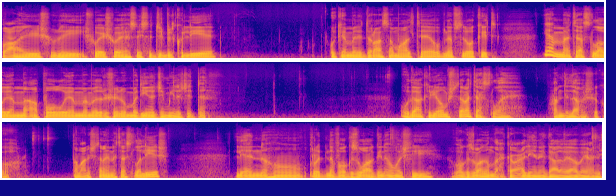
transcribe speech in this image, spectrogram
وعايش شوي شوي هسه يسجل بالكلية ويكمل الدراسة مالته وبنفس الوقت يما تسلا ويما Apple ويما ما أدري شنو مدينة جميلة جدا. وذاك اليوم اشترى تسلا الحمد لله والشكر. طبعا اشترينا تسلا ليش؟ لأنه ردنا Volkswagen أول شيء Volkswagen ضحكوا علينا قالوا يابا يعني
